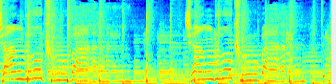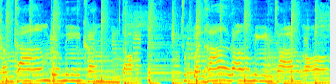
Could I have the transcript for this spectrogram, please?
ช่างรู้คู่บ้านช่างรู้คู่บ้านทุกคำถามเรามีคำตอบ ทุกปัญหาเรามีทางออก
